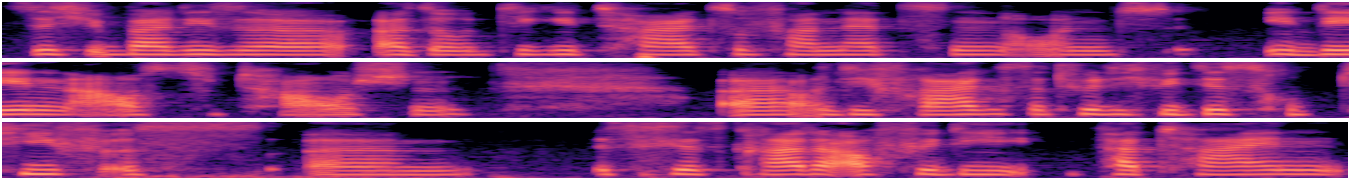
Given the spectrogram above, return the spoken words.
sich über diese, also digital zu vernetzen und Ideen auszutauschen. Äh, und die Frage ist natürlich, wie disruptiv ist, ähm, ist es jetzt gerade auch für die Parteien,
